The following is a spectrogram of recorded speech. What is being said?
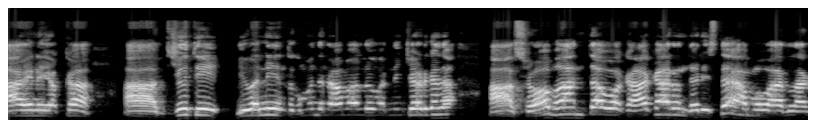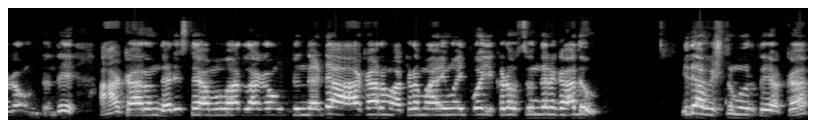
ఆయన యొక్క ఆ ద్యుతి ఇవన్నీ ఇంతకుముందు నామాల్లో వర్ణించాడు కదా. ఆ శోభ అంతా ఒక ఆకారం ధరిస్తే అమ్మవారిలాగా ఉంటుంది. ఆకారం ధరిస్తే అమ్మవారిలాగా ఉంటుంది అంటే ఆ ఆకారం అక్కడ మాయమైపోయి ఇక్కడ వస్తుందని కాదు. ఇది ఆ విష్ణుమూర్తి యొక్క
